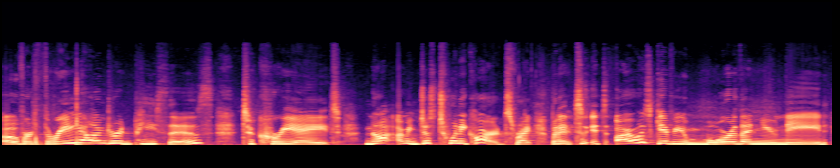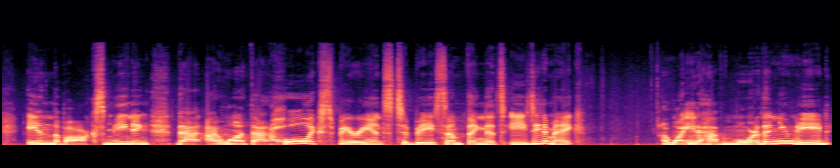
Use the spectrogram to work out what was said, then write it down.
over three 300 pieces to create not, I mean, just 20 cards, right? But right. It's, it's, I always give you more than you need in the box, meaning that I want that whole experience to be something that's easy to make. I want you to have more than you need,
